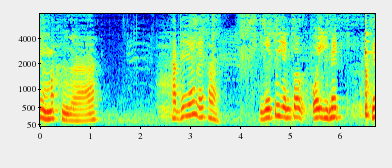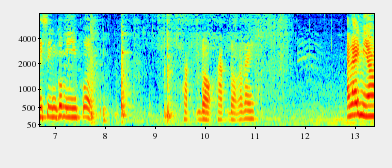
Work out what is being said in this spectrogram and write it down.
นึ่งมะเขือ ผักเยอะแยะเลยค่ะ อยู่ในตู้เย็นก็ โอ้ยอยู่ในในซึ่งก็มีพวก ผักดอกผักดอกอะไร อะไรเหมียว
